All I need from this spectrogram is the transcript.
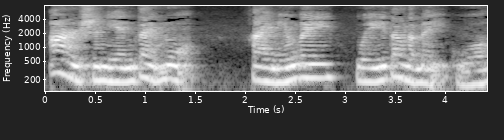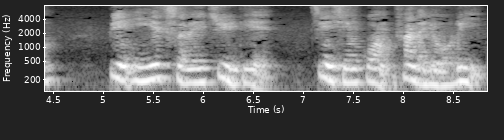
二十年代末，海明威回到了美国，并以此为据点进行广泛的游历，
